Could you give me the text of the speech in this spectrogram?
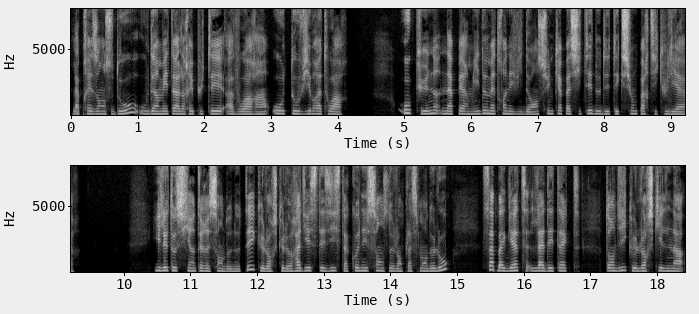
la présence d'eau ou d'un métal réputé avoir un haut taux vibratoire aucune n'a permis de mettre en évidence une capacité de détection particulière. Il est aussi intéressant de noter que lorsque le radiesthésiste a connaissance de l'emplacement de l'eau, sa baguette la détecte, tandis que lorsqu'il n'a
